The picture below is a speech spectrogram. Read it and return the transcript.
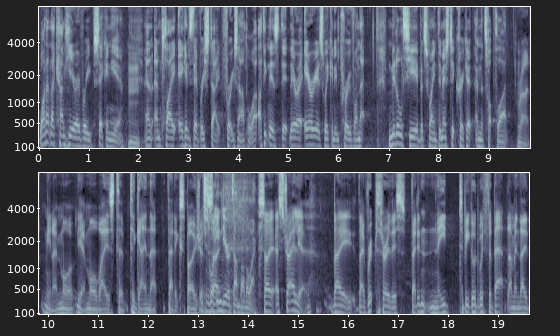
Why don't they come here every second year hmm. and, and play against every state, for example? I think there's there, there are areas we can improve on that middle tier between domestic cricket and the top flight, Right, you know, more yeah, more ways to, to gain that, that exposure. which is what India have done, by the way. So Australia, they they've ripped through this. They didn't need to be good with the bat. I mean, they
